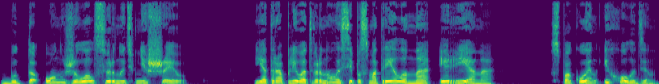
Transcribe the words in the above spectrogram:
будто он желал свернуть мне шею. Я торопливо отвернулась и посмотрела на Эриана. Спокоен и холоден.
